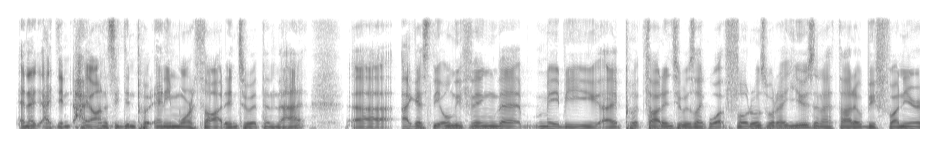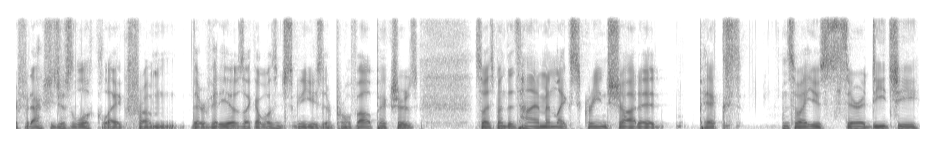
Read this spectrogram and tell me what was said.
and I, I, didn't I honestly didn't put any more thought into it than that. Uh, I guess the only thing that maybe I put thought into was like what photos would I use, and I thought it would be funnier if it actually just looked like from their videos, like I wasn't just going to use their profile pictures. So I spent the time and like screenshotted pics and so I used Sarah Dietschy,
